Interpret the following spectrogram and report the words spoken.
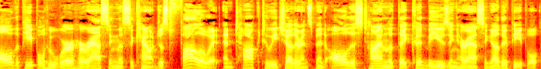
all the people who were harassing this account just follow it and talk to each other and spend all this time that they could be using harassing other people,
